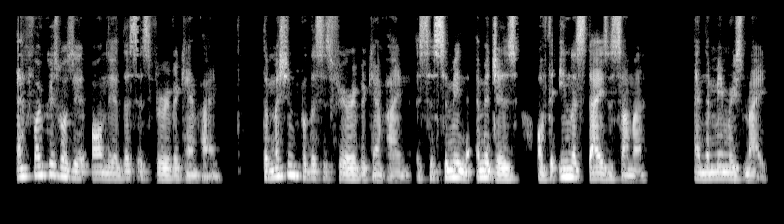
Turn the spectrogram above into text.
Our focus was on their This Is Forever campaign. The mission for This Is Forever campaign is to cement the images of the endless days of summer and the memories made.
